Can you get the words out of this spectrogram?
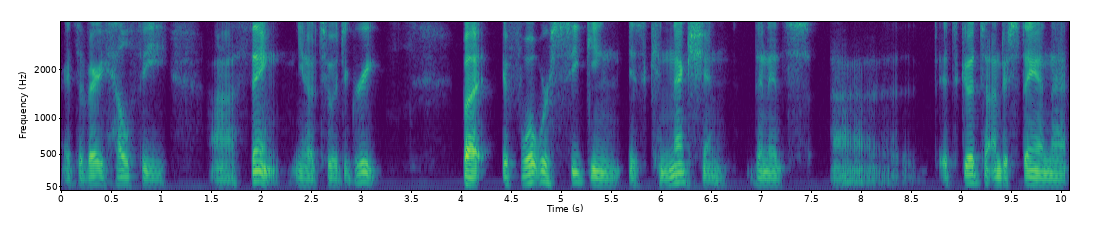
It's a very healthy uh, thing you know to a degree. But if what we're seeking is connection then it's uh, it's good to understand that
